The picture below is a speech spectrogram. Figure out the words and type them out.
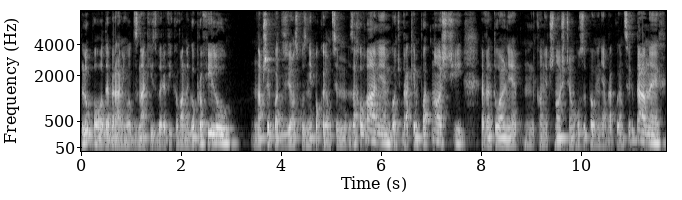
lub o odebraniu odznaki zweryfikowanego profilu, na przykład w związku z niepokojącym zachowaniem bądź brakiem płatności, ewentualnie mm, koniecznością uzupełnienia brakujących danych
